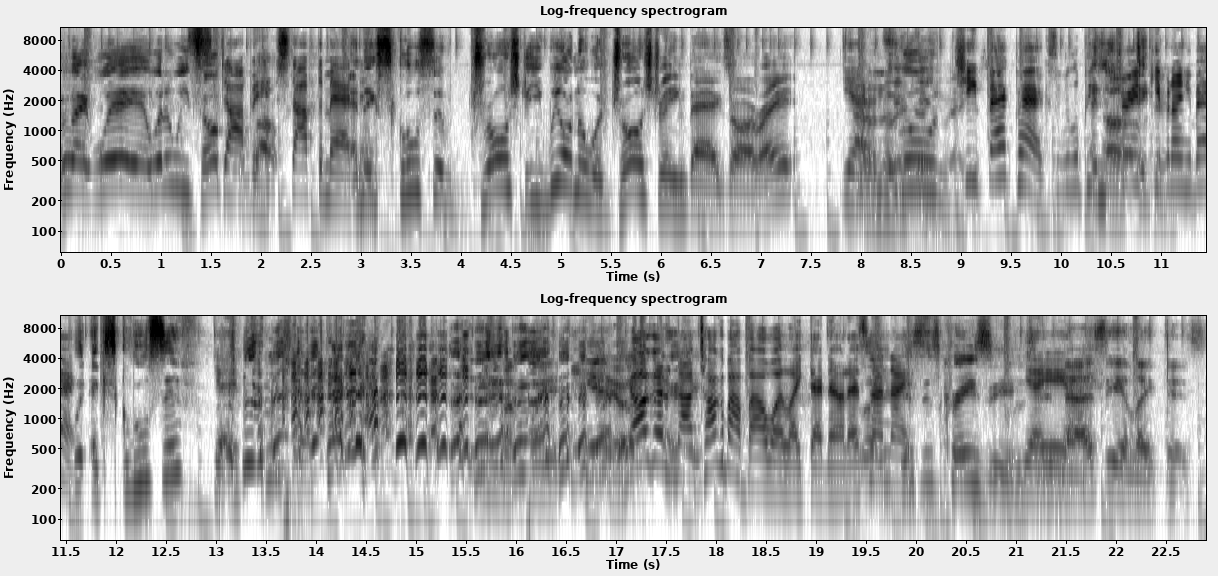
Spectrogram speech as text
like, wait, what are we talking Stop about? Stop it. Stop the madness. An exclusive drawstring. We all know what drawstring bags are, right? Yeah, I don't know it's what a little cheap backpacks, a little piece of Oh, string to okay. keep it on your back. Wait, exclusive? Yeah, exclusive. Yeah. Y'all gotta not talk about Bow Wow like that now. That's not nice. This is crazy. yeah, yeah, yeah. Nah, I see it like this.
